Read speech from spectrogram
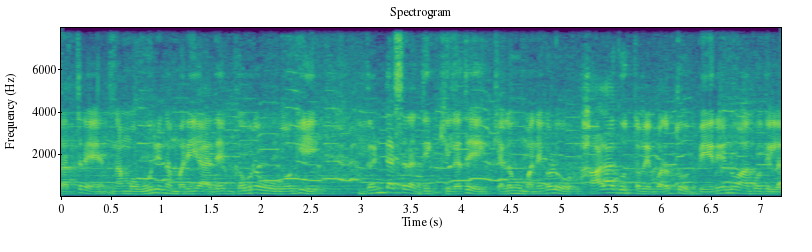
ಸತ್ತರೆ ನಮ್ಮ ಊರಿನ ಮರ್ಯಾದೆ, ಗೌರವ ಹೋಗಿ ಗಂಡಸರ ದಿಕ್ಕಿಲ್ಲದೆ ಕೆಲವು ಮನೆಗಳು ಹಾಳಾಗುತ್ತವೆ ಹೊರತು ಬೇರೇನೂ ಆಗೋದಿಲ್ಲ.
